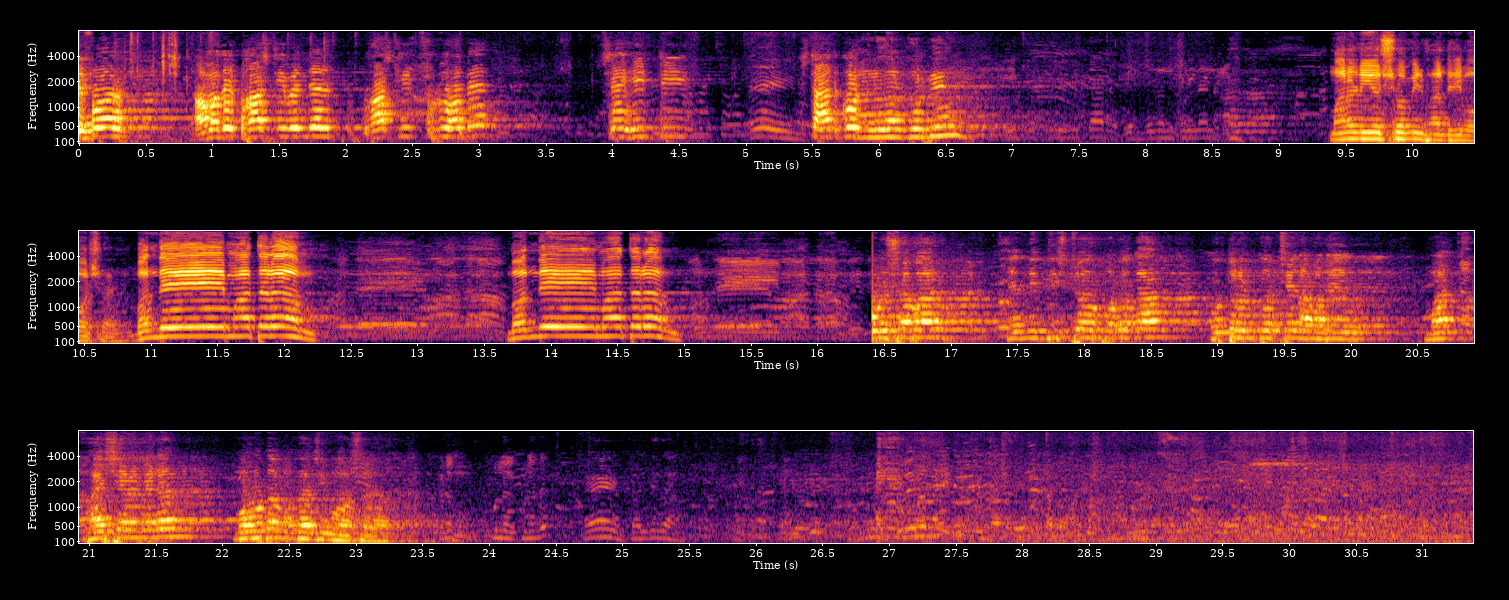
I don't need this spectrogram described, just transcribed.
এরপর আমাদের ফার্স্ট ইভেন্টের ফার্স্ট হিট শুরু হবে। সেই হিটটি স্টার্ট মাননীয় সমীর ভান্ডারী মহাশয়। বন্দে মাতারাম। বন্দে মাতারাম। পৌরসভার যে নির্দিষ্ট পতাকা উত্তোলন করছেন আমাদের vice chairman madam Mamata Mukherjee মহাশয়া।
